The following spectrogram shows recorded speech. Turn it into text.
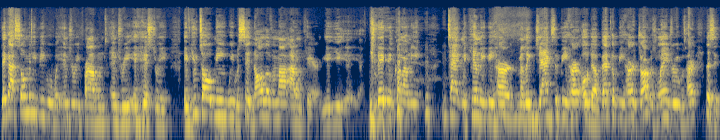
They got so many people with injury problems, injury history. If you told me we were sitting all of them out, I don't care. You, you, David Clowney, Takk McKinley be hurt, Malik Jackson be hurt, Odell Beckham be hurt, Jarvis Landry was hurt. Listen,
